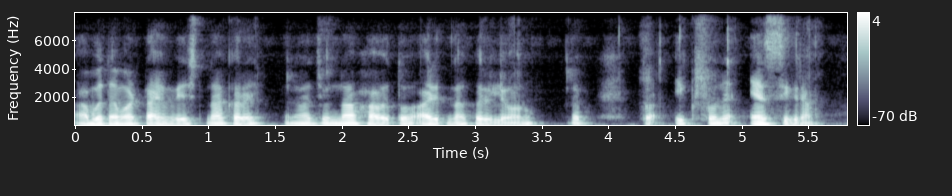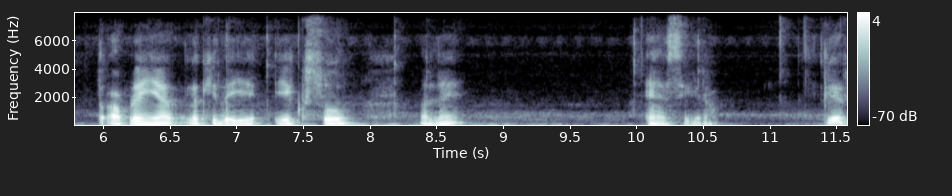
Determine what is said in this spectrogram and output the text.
આ બધામાં ટાઈમ વેસ્ટ ના કરાય. અને આ જો ના ફાવે તો આ રીતના કરી લેવાનું. બરાબર? તો એકસો ને એંસી ગ્રામ. તો આપણે અહીંયા લખી દઈએ એકસો અને એંસી ગ્રામ. ક્લિયર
